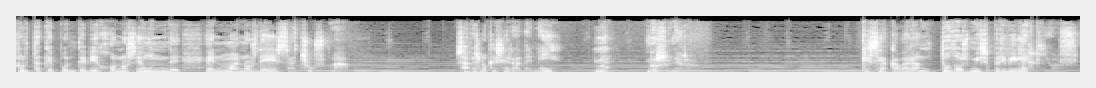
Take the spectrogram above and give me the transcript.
Resulta que Puente Viejo no se hunde en manos de esa chusma. ¿Sabes lo que será de mí? No, no, señora. Que se acabarán todos mis privilegios.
